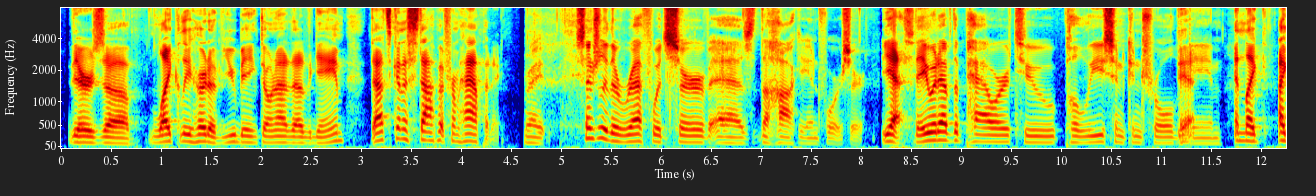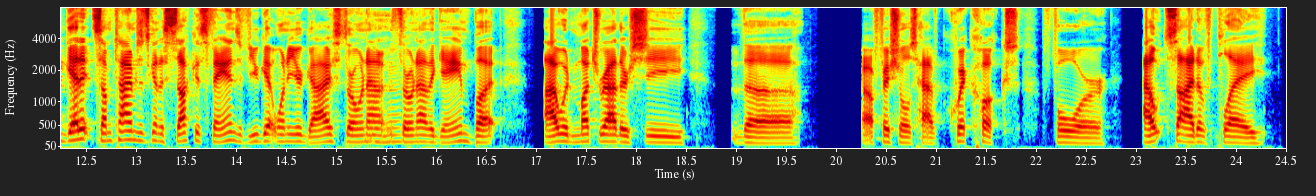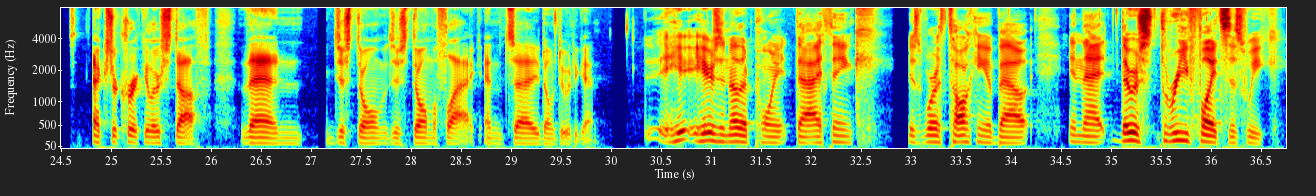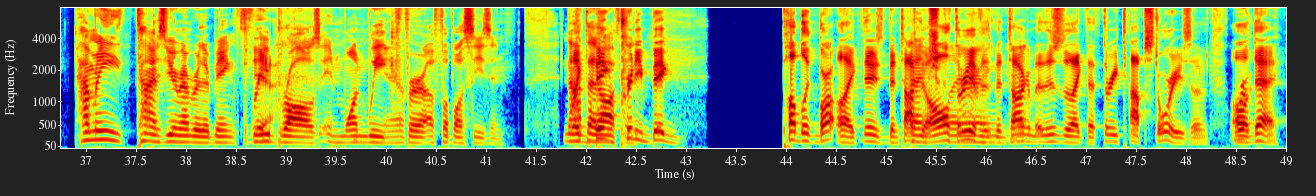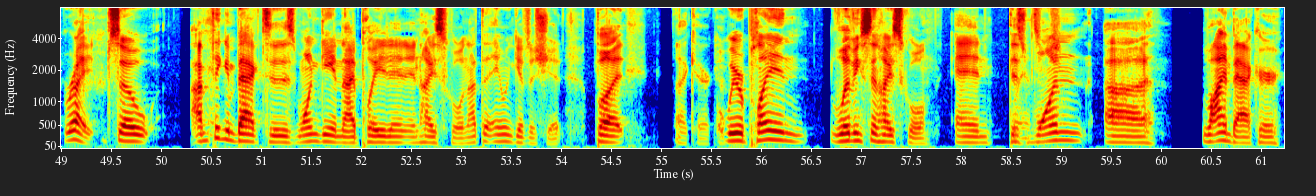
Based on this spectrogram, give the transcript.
there's a likelihood of you being thrown out of the game, that's going to stop it from happening. right. Essentially, the ref would serve as the hockey enforcer. Yes. They would have the power to police and control the Yeah. game. And like I get it, sometimes it's going to suck as fans if you get one of your guys thrown out Mhm. thrown out of the game, but I would much rather see the officials have quick hooks for outside of play extracurricular stuff than just throw 'em- just throw 'em a flag and say don't do it again. Here, here's another point that I think is worth talking about. In that there was three fights this week. How many times do you remember there being three Yeah. brawls in one week Yeah. for a football season? Not like that big, often. pretty big public bar. Like there's been talking. Bench all three of us clearing, been talking about. This is like the three top stories of all Right. day. Right. So I'm thinking back to this one game that I played in in high school. Not that anyone gives a shit, but I care. we were playing Livingston High School, and this Lancers. one uh, linebacker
